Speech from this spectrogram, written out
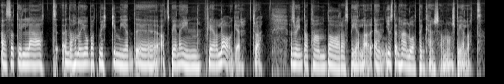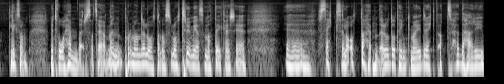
alltså att det lät, han har jobbat mycket med eh, att spela in flera lager tror jag. Jag tror inte att han bara spelar en, just den här låten kanske han har spelat liksom, med två händer så att säga. Men på de andra låtarna så låter det mer som att det kanske är eh, sex eller åtta händer och då tänker man ju direkt att det här är ju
